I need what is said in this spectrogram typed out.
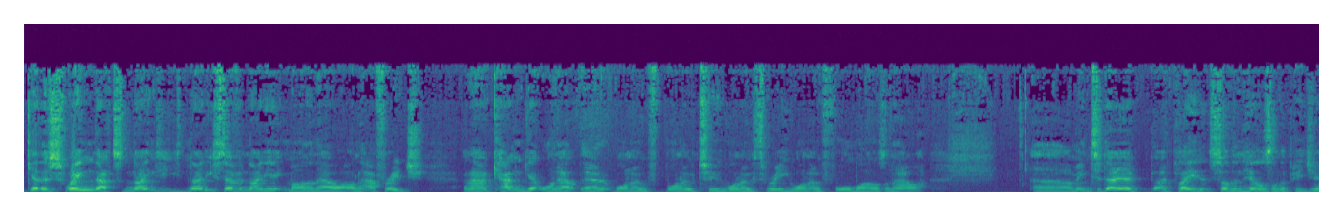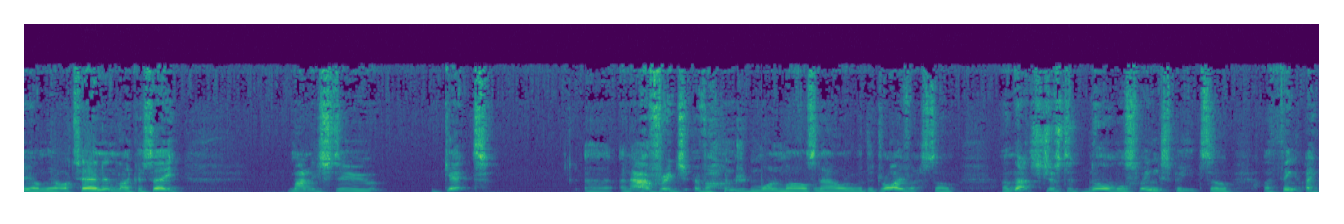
get a swing that's 90, 97, 98 mile an hour on average. And I can get one out there at 102, 103, 104 miles an hour. Uh, I mean, today I, I, played at Southern Hills on the PGA on the R10, and like I say, managed to get uh, an average of 101 miles an hour with the driver. So, and that's just a normal swing speed. So, I think I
